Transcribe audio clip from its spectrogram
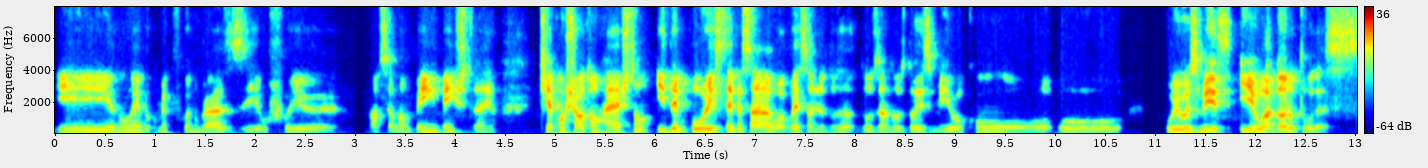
e eu não lembro como é que ficou no Brasil, foi, nossa, é um nome bem, bem estranho, que é com Charlton Heston, e depois teve essa versão de, dos, anos 2000 com o, o Will Smith, e eu adoro todas.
